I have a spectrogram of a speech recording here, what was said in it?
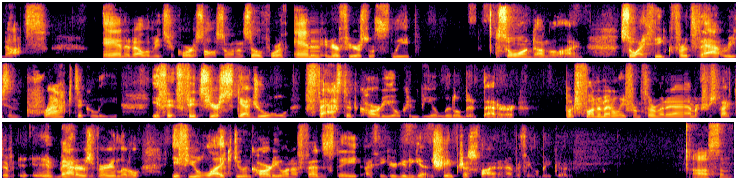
nuts and it elevates your cortisol, so on and so forth, and it interferes with sleep, so on down the line. So I think for that reason, practically, if it fits your schedule, fasted cardio can be a little bit better. But fundamentally, from thermodynamic perspective, it, it matters very little. If you like doing cardio on a fed state, I think you're going to get in shape just fine, and everything will be good. Awesome.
